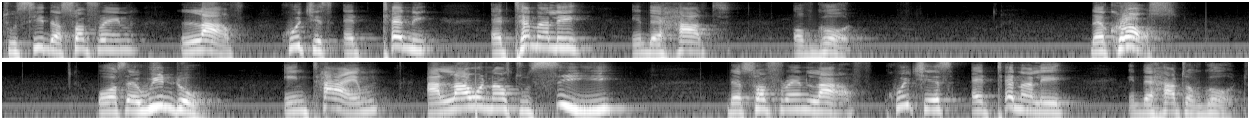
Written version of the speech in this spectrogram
to see the suffering love which is eternally, eternally in the heart of God. The cross was a window in time allowing us to see the suffering love, which is eternally in the heart of God.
